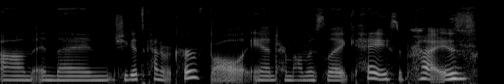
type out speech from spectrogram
Um, and then she gets kind of a curveball, and her mom is like, Hey, surprise,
